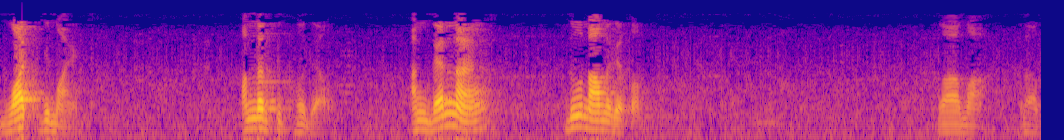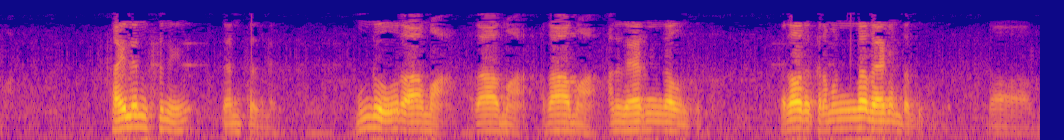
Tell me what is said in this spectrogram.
వాచ్ ది మైండ్ అందరి చుప్ హోజావు అండ్ దెన్ డూ నామజపం రామ రామ సైలెన్స్ని పెంచండి ముందు రామ రామ రామ అని వేగంగా ఉంటుంది. తర్వాత క్రమంగా వేగం తగ్గుతుంది. రామ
